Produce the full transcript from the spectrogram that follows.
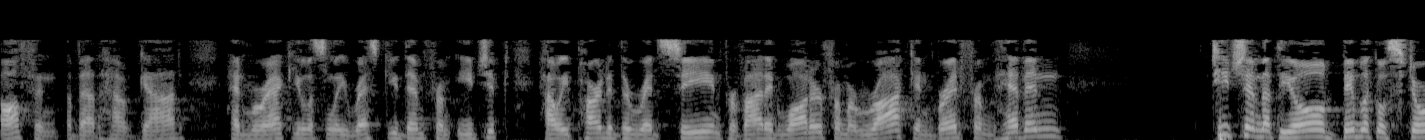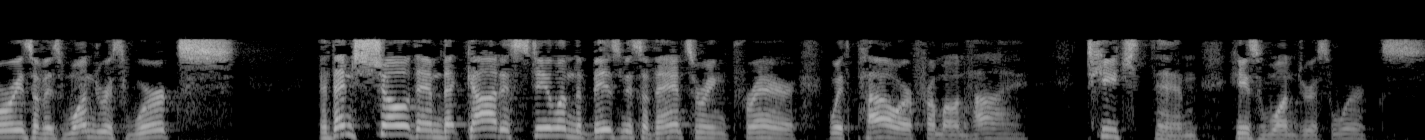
often about how God had miraculously rescued them from Egypt, how He parted the Red Sea and provided water from a rock and bread from heaven. Teach them that the old biblical stories of His wondrous works and then show them that God is still in the business of answering prayer with power from on high. Teach them His wondrous works.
